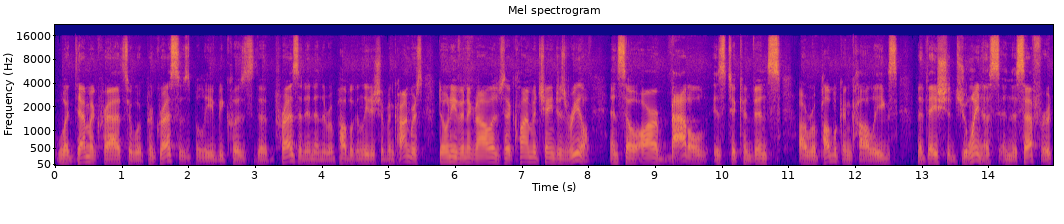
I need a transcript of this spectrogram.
what Democrats or what progressives believe because the president and the Republican leadership in Congress don't even acknowledge that climate change is real. And so our battle is to convince our Republican colleagues that they should join us in this effort.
